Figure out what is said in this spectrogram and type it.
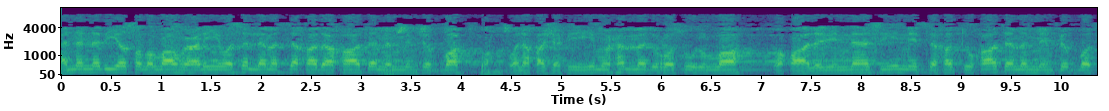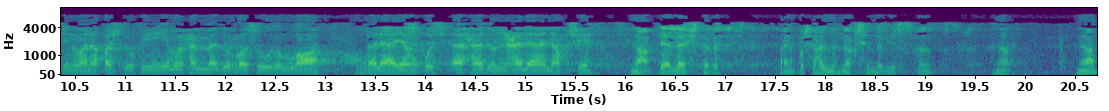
أن النبي صلى الله عليه وسلم اتخذ خاتما من فضة ونقش فيه محمد رسول الله وقال للناس إني اتخذت خاتما من فضة ونقشت فيه محمد رسول الله فلا ينقش أحد على نقشه. نعم لا يشتبه. لا ينقش أحد مثل نقش النبي صلى الله عليه وسلم؟ نعم. نعم.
